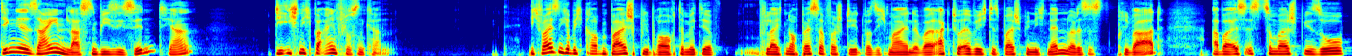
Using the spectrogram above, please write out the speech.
Dinge sein lassen, wie sie sind, ja, die ich nicht beeinflussen kann. Ich weiß nicht, ob ich gerade ein Beispiel brauche, damit ihr vielleicht noch besser versteht, was ich meine, weil aktuell will ich das Beispiel nicht nennen, weil das ist privat, aber es ist zum Beispiel so,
